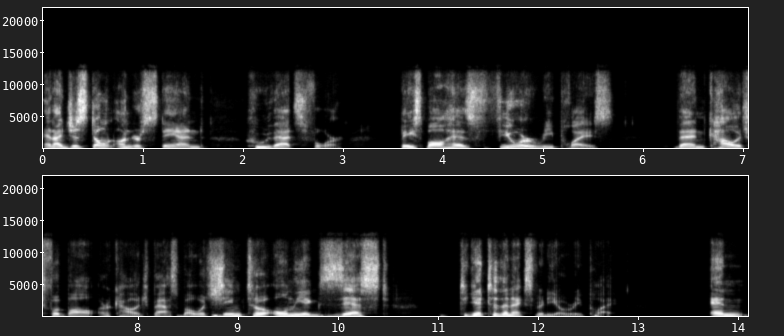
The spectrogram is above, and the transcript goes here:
And I just don't understand who that's for. Baseball has fewer replays than college football or college basketball, which seem to only exist to get to the next video replay. And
